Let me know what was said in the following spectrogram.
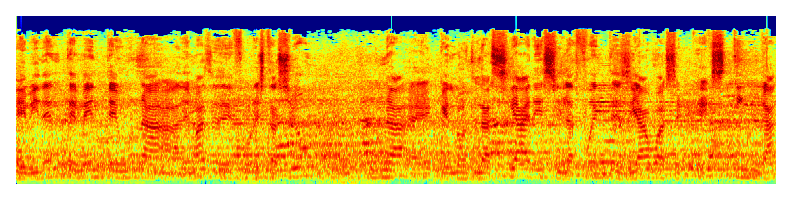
evidentemente una, además de deforestación, una, eh, que los glaciares y las fuentes de agua se extingan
